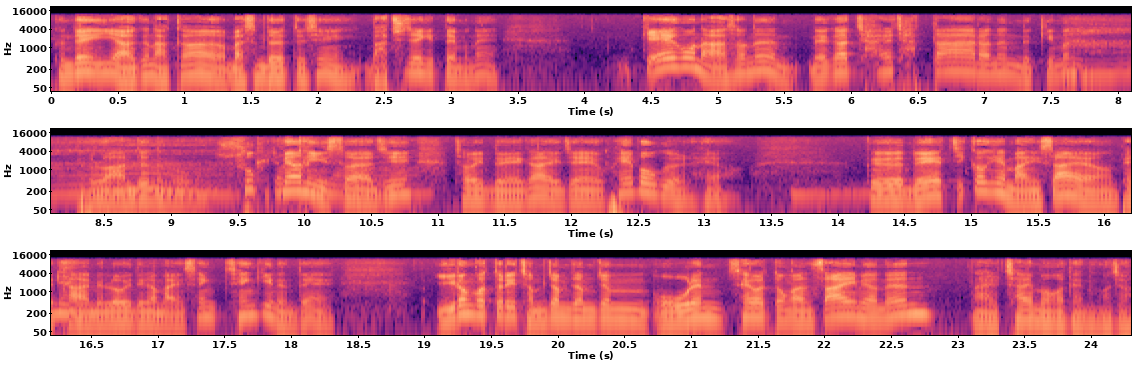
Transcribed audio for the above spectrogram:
근데 이 약은 아까 말씀드렸듯이 마취제이기 때문에 깨고 나서는 내가 잘 잤다라는 느낌은 아, 별로 안 드는 거고 숙면이 그렇군요. 있어야지 저희 뇌가 이제 회복을 해요. 음. 그 뇌에 찌꺼기가 많이 쌓여요. 베타 네. 아밀로이드가 많이 생, 생기는데 이런 것들이 점점 점점 오랜 세월 동안 쌓이면은 알츠하이머가 되는 거죠.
